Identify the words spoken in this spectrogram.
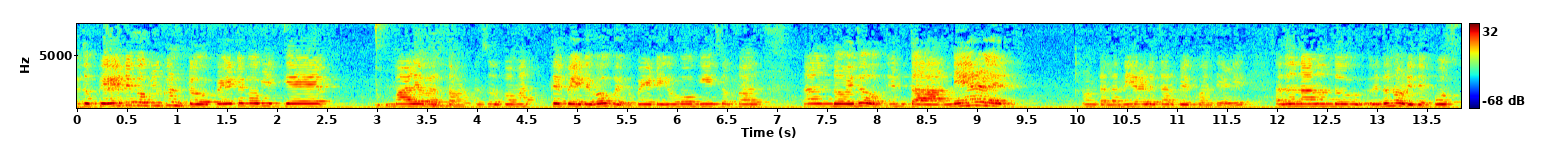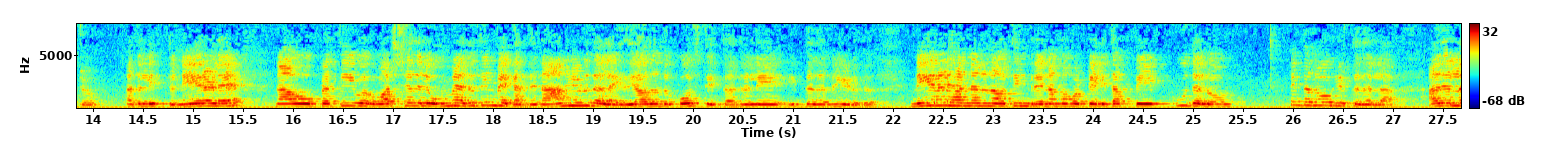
ಇವತ್ತು ಪೇಟೆಗೆ ಹೋಗ್ಲಿಕ್ಕೆ ಉಂಟು. ಪೇಟೆಗೆ ಹೋಗ್ಲಿಕ್ಕೆ ಮಳೆ ಬರ್ತಾ ಉಂಟು. ಸ್ವಲ್ಪ ಮತ್ತೆ ಪೇಟೆಗೆ ಹೋಗ್ಬೇಕು. ಪೇಟೆಗೆ ಹೋಗಿ ಸ್ವಲ್ಪ ಒಂದು ಇದು ಎಂತ ನೇರಳೆ ಉಂಟಲ್ಲ, ನೇರಳೆ ತರಬೇಕು ಅಂತ ಹೇಳಿ ಅದು ನಾನೊಂದು ಇದು ನೋಡಿದೆ ಪೋಸ್ಟ್ ಅದ್ರಲ್ಲಿ ಇತ್ತು ನೇರಳೆ ನಾವು ಪ್ರತಿ ವರ್ಷದಲ್ಲಿ ಒಮ್ಮೆ ಅದು ತಿನ್ಬೇಕಂತೆ. ನಾನು ಹೇಳುದಲ್ಲ, ಇದು ಯಾವ್ದೊಂದು ಪೋಸ್ಟ್ ಇತ್ತು, ಅದ್ರಲ್ಲಿ ಇದ್ದದನ್ನು ಹೇಳುದು. ನೇರಳೆ ಹಣ್ಣನ್ನು ನಾವು ತಿಂದ್ರೆ ನಮ್ಮ ಹೊಟ್ಟೆಯಲ್ಲಿ ತಪ್ಪಿ ಕೂದಲು ಎಂತದ್ದು ಹೋಗಿರ್ತದಲ್ಲ. ಅದೆಲ್ಲ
